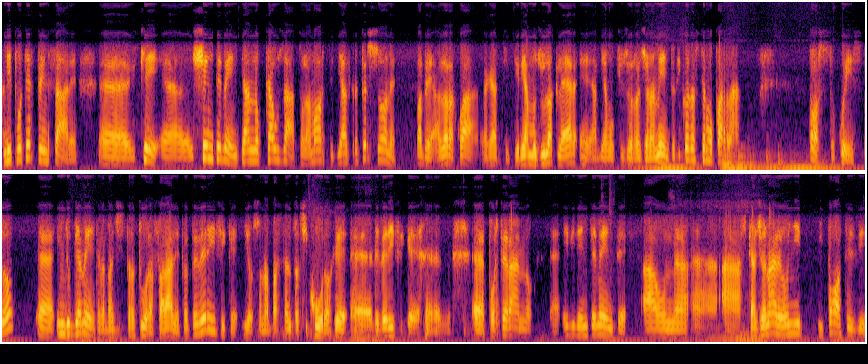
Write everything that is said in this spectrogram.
di poter pensare eh, che eh, scientemente hanno causato la morte di altre persone, Vabbè, allora qua ragazzi tiriamo giù la Claire e abbiamo chiuso il ragionamento. Di cosa stiamo parlando? Posto questo, eh, indubbiamente la magistratura farà le proprie verifiche, io sono abbastanza sicuro che eh, le verifiche eh, eh porteranno eh, evidentemente a, un, eh, a, scagionare ogni ipotesi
